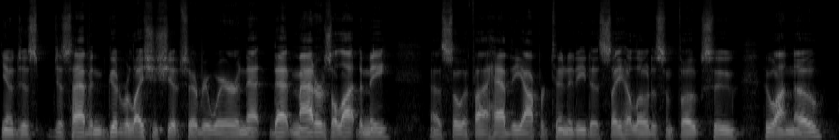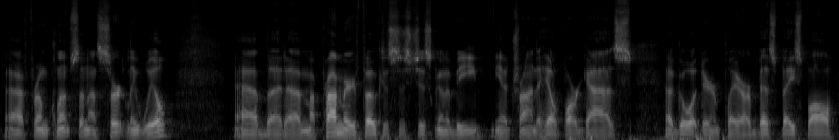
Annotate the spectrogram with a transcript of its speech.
you know just just having good relationships everywhere, and that that matters a lot to me. Uh, so if I have the opportunity to say hello to some folks who who I know uh, from Clemson, I certainly will. Uh, but uh, my primary focus is just going to be, you know, trying to help our guys uh, go out there and play our best baseball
